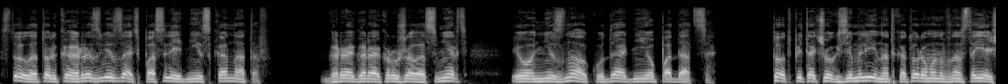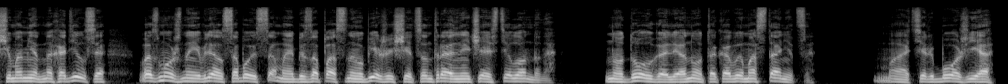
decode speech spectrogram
стоило только развязать последний из канатов. Грегора окружала смерть, и он не знал, куда от нее податься. Тот пятачок земли, над которым он в настоящий момент находился, возможно, являл собой самое безопасное убежище центральной части Лондона. Но долго ли оно таковым останется? «Матерь Божья!»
